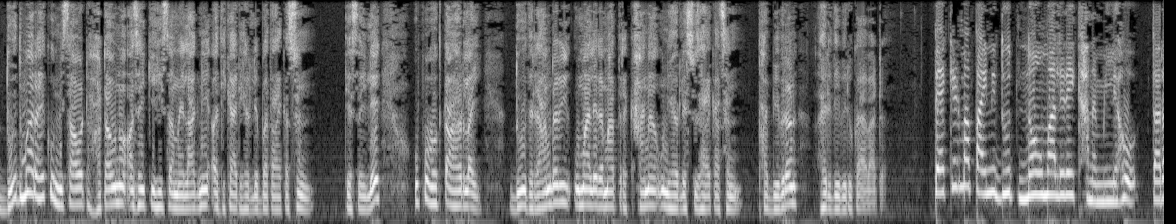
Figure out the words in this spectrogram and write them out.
दूधमा रहेको मिसावट हटाउन अझै केही समय लाग्ने अधिकारीहरूले बताएका छन्। त्यसैले उपभोक्ताहरूलाई दूध राम्ररी उमालेर मात्र खान उनीहरूले सुझाएका छन्। थप विवरण हरिदेवी रुकाबाट प्याकेटमा पाइने दूध नउमालेरै खान मिल्ने हो तर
